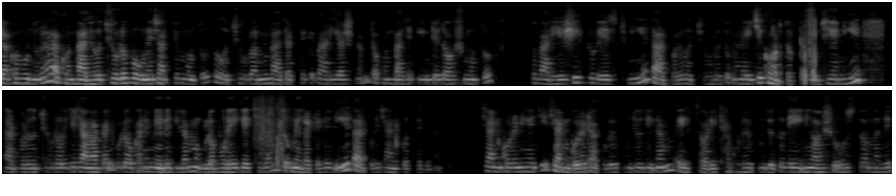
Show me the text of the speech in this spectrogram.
দেখো বন্ধুরা, এখন বাজে হচ্ছে হলো পৌনে চারটের মতো। তো হচ্ছে হলো আমি বাজার থেকে বাড়ি আসলাম তখন বাজে তিনটে দশ মতো। তো বাড়ি এসে একটু রেস্ট নিয়ে, তারপরে হচ্ছে হলো তোমার এই যে ঘরদোরটা গুছিয়ে নিয়ে, তারপরে হচ্ছে হলো ওই যে জামা প্যান্টগুলো ওখানে মেলে দিলাম, ওগুলো ভরেই গেছিলাম। তো মেলে টেলে দিয়ে তারপরে চান করতে গেলাম। চান করে নিয়েছি, চান করে ঠাকুরের পুজো দিলাম। এই সরি ঠাকুরের পুজো তো দেইনি, অসুস্থ আমাদের।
